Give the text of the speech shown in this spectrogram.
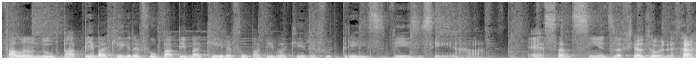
Falando papibaquígrafo, papibaquígrafo, papibaquígrafo três vezes sem errar. Essa sim é desafiadora, tá?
